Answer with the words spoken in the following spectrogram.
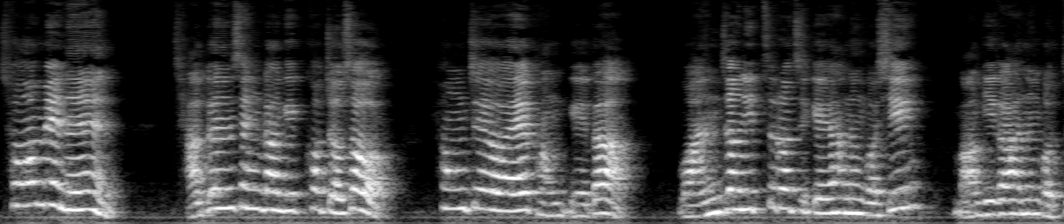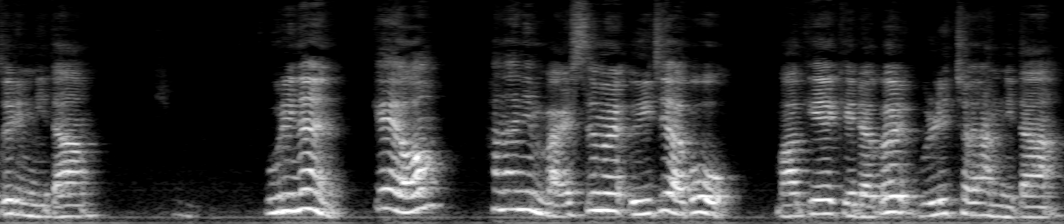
처음에는 작은 생각이 커져서 형제와의 관계가 완전히 틀어지게 하는 것이 마귀가 하는 것들입니다. 우리는 깨어 하나님 말씀을 의지하고 마귀의 계략을 물리쳐야 합니다.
